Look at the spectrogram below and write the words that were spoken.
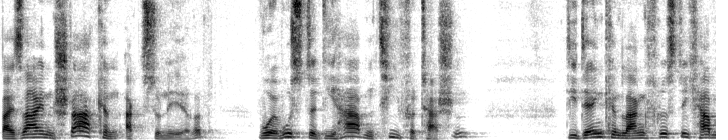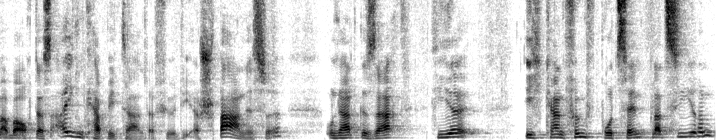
bei seinen starken Aktionären, wo er wusste, die haben tiefe Taschen, die denken langfristig, haben aber auch das Eigenkapital dafür, die Ersparnisse, und hat gesagt, hier ich kann 5% platzieren.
